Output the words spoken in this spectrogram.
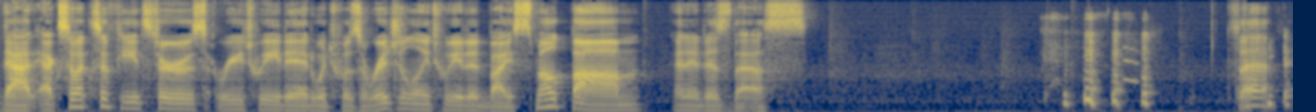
that XOXO Feedsters retweeted, which was originally tweeted by Smoke Bomb, and it is this. That's it.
